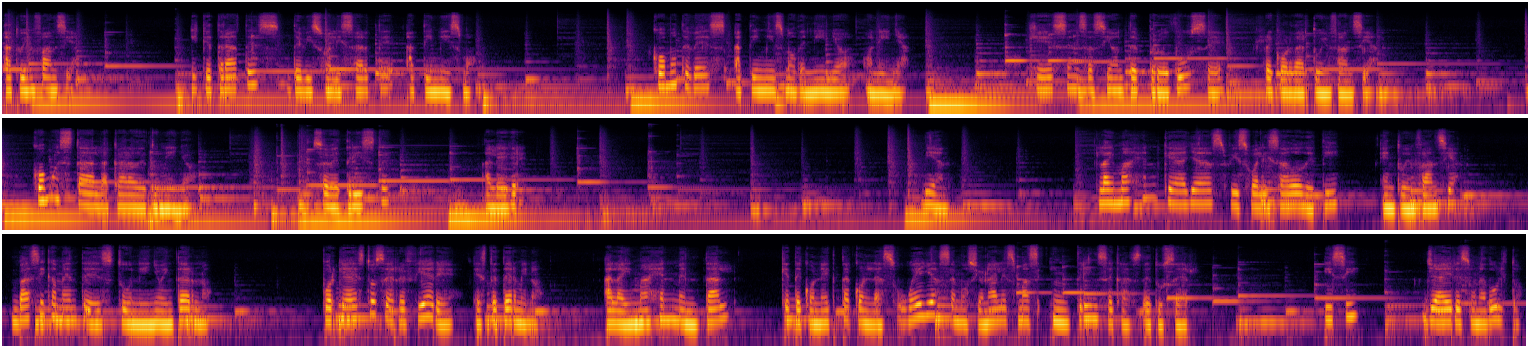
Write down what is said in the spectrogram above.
a tu infancia, y que trates de visualizarte a ti mismo. ¿Cómo te ves a ti mismo de niño o niña? ¿Qué sensación te produce recordar tu infancia? ¿Cómo está la cara de tu niño? ¿Se ve triste? ¿Alegre? Bien. La imagen que hayas visualizado de ti en tu infancia básicamente es tu niño interno, porque a esto se refiere este término, a la imagen mental que te conecta con las huellas emocionales más intrínsecas de tu ser. Y sí, ya eres un adulto,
